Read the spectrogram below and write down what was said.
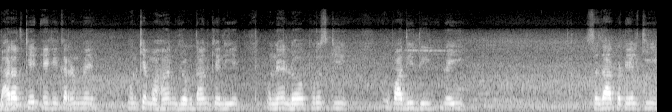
भारत के एकीकरण में उनके महान योगदान के लिए उन्हें लौह पुरुष की उपाधि दी गई। सरदार पटेल की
